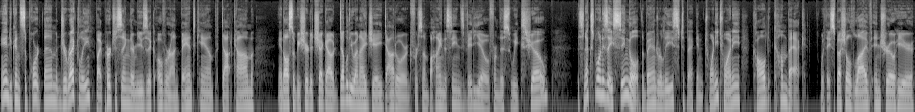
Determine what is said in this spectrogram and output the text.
and you can support them directly by purchasing their music over on bandcamp.com. And also be sure to check out WNIJ.org for some behind the scenes video from this week's show. This next one is a single the band released back in 2020 called Comeback, with a special live intro here.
